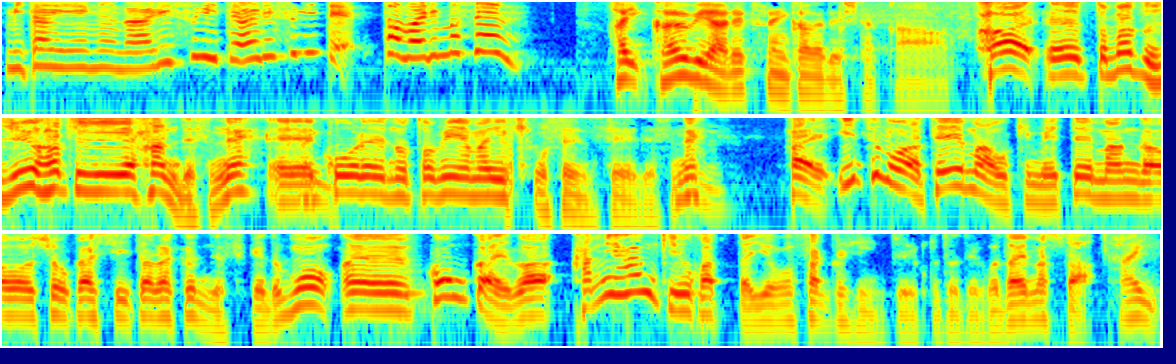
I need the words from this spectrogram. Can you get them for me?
見たい映画がありすぎてありすぎて、たまりません。はい、火曜日はアレックさんいかがでしたか？はい、えっ、と、まず18時半ですね。えーはい恒例の富山由紀子先生ですね。はい。いつもはテーマを決めて漫画を紹介していただくんですけども、えー今回は上半期良かった4作品ということでございました。はい。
